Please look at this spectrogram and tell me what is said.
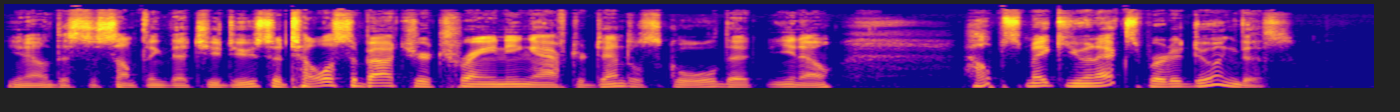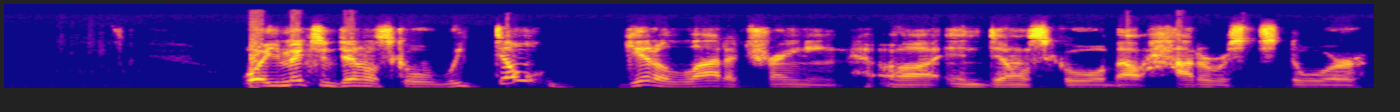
you know, this is something that you do. So tell us about your training after dental school that, you know, helps make you an expert at doing this. Well, you mentioned dental school. We don't get a lot of training uh, in dental school about how to restore,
